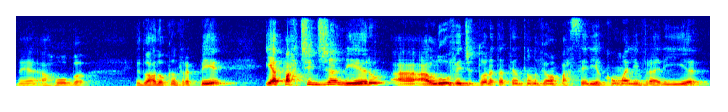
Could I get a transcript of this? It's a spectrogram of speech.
né, arroba Eduardo Alcântara P. E a partir de janeiro, a, a Luva Editora está tentando ver uma parceria com uma livraria,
